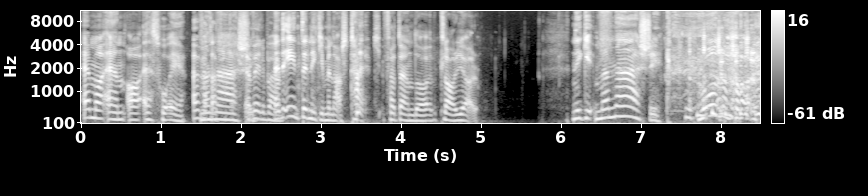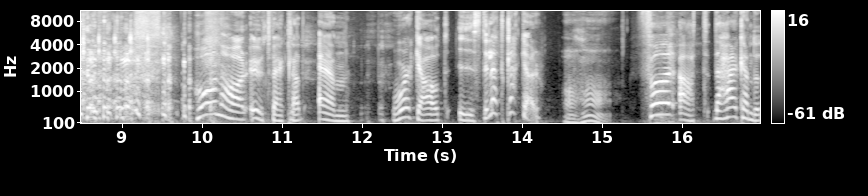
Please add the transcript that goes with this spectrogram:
M-A-N-A-S-H-E. Manage. Nej, det är inte Nicki Minaj, tack för att du ändå klargör. Nicki Minaj, hon har, hon har utvecklat en workout i stilettklackar. Aha. För att det här kan då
